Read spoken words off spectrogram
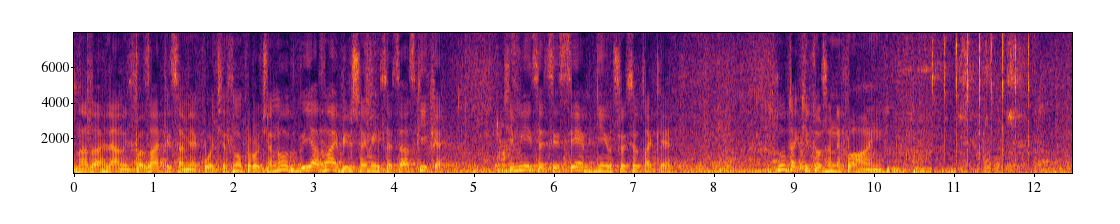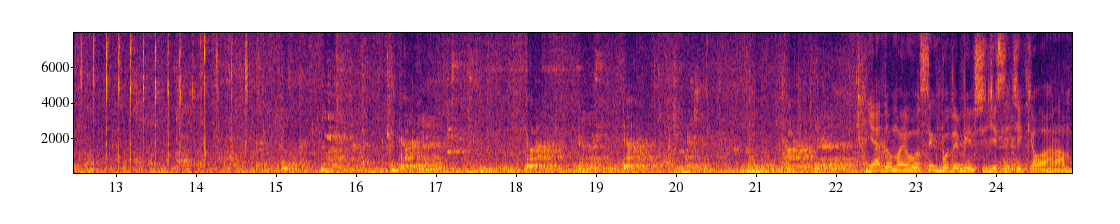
Треба глянути по записам, як хочеш. Ну, коротше, ну, я знаю більше місяця, а скільки? Чи місяць і 7 днів, щось отаке. Ну, такі теж непогані. Я думаю, в усіх буде більше 10 кілограм.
